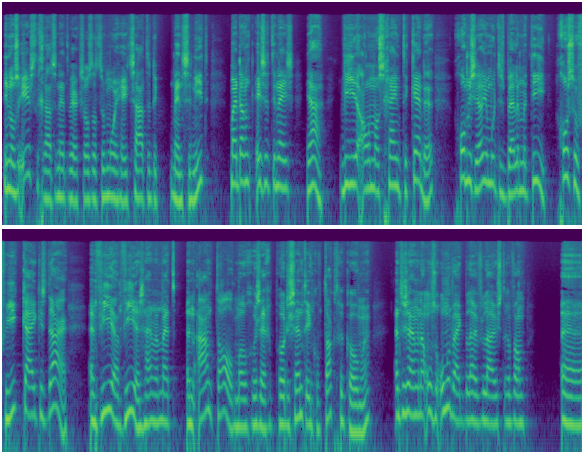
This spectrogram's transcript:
In ons eerste gratis netwerk, zoals dat zo mooi heet, zaten de mensen niet. Maar dan is het ineens, ja, wie je allemaal schijnt te kennen. Goh, Michel, je moet eens bellen met die. Goh, Sophie, kijk eens daar. En via via zijn we met een aantal, mogen we zeggen, producenten in contact gekomen. En toen zijn we naar onze onderwijk blijven luisteren van... eh,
